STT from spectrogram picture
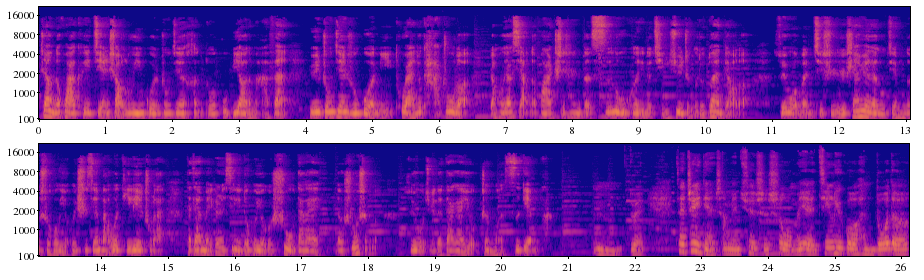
这样的话可以减少录音过程中间很多不必要的麻烦，因为中间如果你突然就卡住了，然后要想的话，其实你的思路和你的情绪整个就断掉了。所以我们其实山月在录节目的时候，也会事先把问题列出来，大家每个人心里都会有个数，大概要说什么。所以我觉得大概有这么四点吧。嗯，对，在这一点上面，确实是我们也经历过很多的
